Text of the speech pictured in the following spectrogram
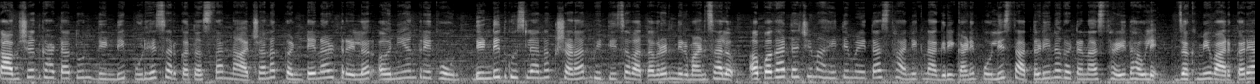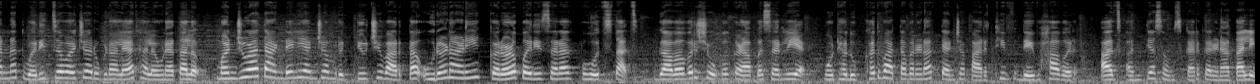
कामशेत घाटातून दिंडी पुढे सरकत असताना अचानक कंटेनर ट्रेलर अनियंत्रित होऊन दिंडीत घुसल्यानं क्षणात भीतीचं वातावरण निर्माण झालं. अपघाताची माहिती मिळताच स्थानिक नागरिक आणि पोलीस तातडीनं घटनास्थळी धावले. जखमी वारकऱ्यांना त्वरित जवळच्या रुग्णालयात हलवण्यात आलं. मंजुळा तांडेल यांच्या मृत्यूची वार्ता उरण आणि करळ परिसरात पोहोचताच गावावर शोककळा पसरली आहे. मोठ्या दुःखद वातावरणात त्यांच्या पार्थिव देहावर आज अंत्यसंस्कार करण्यात आले.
